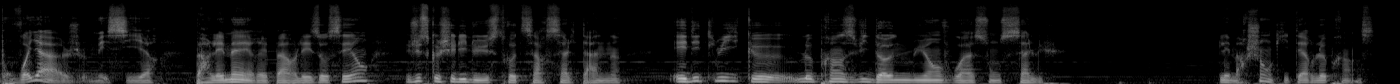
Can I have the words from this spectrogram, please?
Bon voyage, messire, par les mers et par les océans, jusque chez l'illustre Tsar Saltan, et dites-lui que le prince Vidon lui envoie son salut. Les marchands quittèrent le prince,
